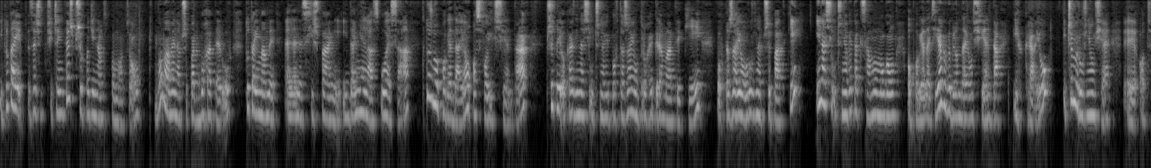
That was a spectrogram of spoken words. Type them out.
I tutaj zeszyt ćwiczeń też przychodzi nam z pomocą, bo mamy na przykład bohaterów. Tutaj mamy Elenę z Hiszpanii i Daniela z USA, którzy opowiadają o swoich świętach. Przy tej okazji nasi uczniowie powtarzają trochę gramatyki, powtarzają różne przypadki i nasi uczniowie tak samo mogą opowiadać, jak wyglądają święta w ich kraju i czym różnią się y, od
